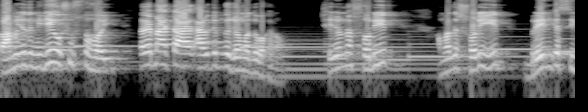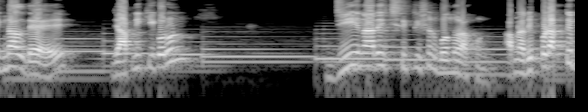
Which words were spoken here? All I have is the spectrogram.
তো আমি যদি নিজেই অসুস্থ হই, তাহলে আমি একটা আরেকজনকে জন্ম দেবো কেন? সেই জন্য শরীর, আমাদের শরীর ব্রেনকে সিগন্যাল দেয় যে আপনি কি করুন? জিএনআরই সিক্রিশন বন্ধ রাখুন। আপনার রিপ্রোডাক্টিভ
